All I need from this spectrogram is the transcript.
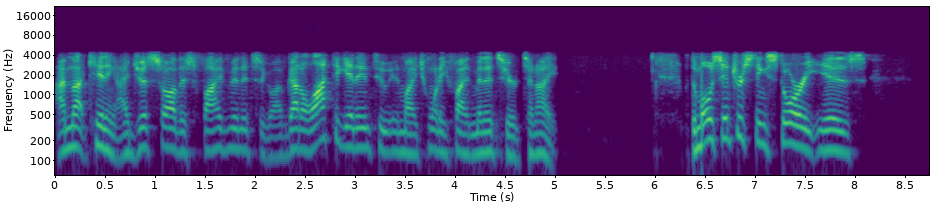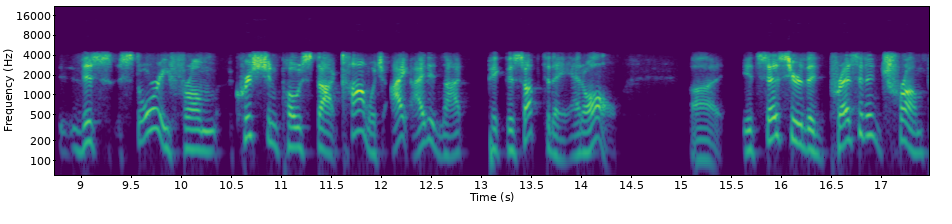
I'm not kidding. I just saw this five minutes ago. I've got a lot to get into in my 25 minutes here tonight. But the most interesting story is this story from ChristianPost.com, which I, I did not pick this up today at all. Uh, it says here that President Trump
